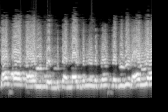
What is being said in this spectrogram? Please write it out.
سمعہ کاری کرنکا نظمی لکن تجیر آیا.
